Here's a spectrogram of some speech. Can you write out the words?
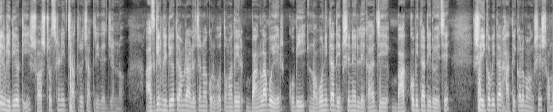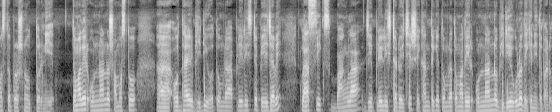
আজকের ভিডিওটি ষষ্ঠ শ্রেণির ছাত্রছাত্রীদের জন্য। আজকের ভিডিওতে আমরা আলোচনা করব তোমাদের বাংলা বইয়ের কবি নবনীতা দেবসেনের লেখা যে বাক কবিতাটি রয়েছে, সেই কবিতার হাতে কলম অংশে সমস্ত প্রশ্ন উত্তর নিয়ে। তোমাদের অন্যান্য সমস্ত অধ্যায়ের ভিডিও তোমরা প্লেলিস্টে পেয়ে যাবে। ক্লাস সিক্স বাংলা যে প্লেলিস্টটা রয়েছে, সেখান থেকে তোমরা তোমাদের অন্যান্য ভিডিওগুলো দেখে নিতে পারো।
